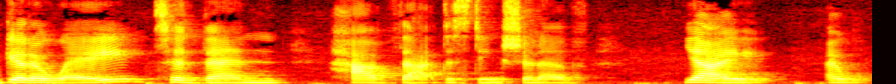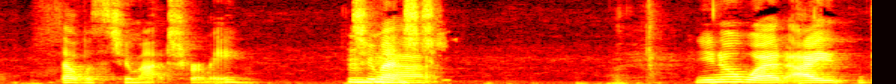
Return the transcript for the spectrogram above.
get away to then have that distinction of, yeah, I, I that was too much for me. Too yeah. much. You know what? I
